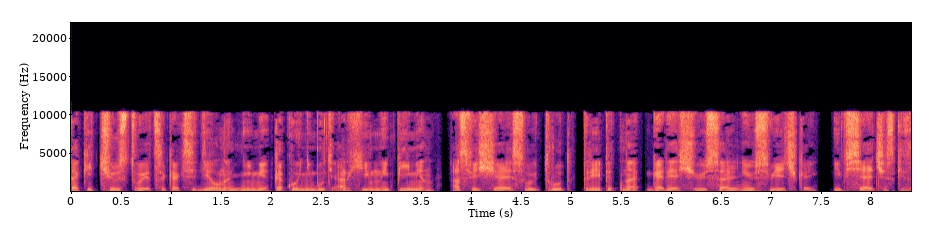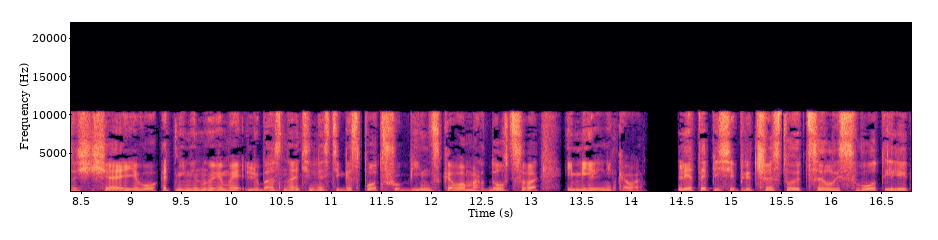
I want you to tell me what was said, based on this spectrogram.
так и чувствуется, как сидел над ними какой-нибудь архивный пимен, освещая свой труд трепетно горящую сальную свечкой и всячески защищая его от неминуемой любознательности господ Шубинского, Мордовцева и Мельникова. Летописи предшествует целый свод или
